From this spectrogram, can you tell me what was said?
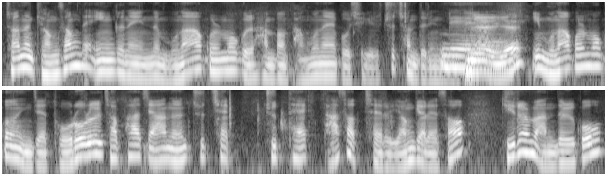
저는 경성대 인근에 있는 문화 골목을 한번 방문해 보시길 추천드립니다. 네. 예, 예. 이 문화 골목은 이제 도로를 접하지 않은 주택 주택 다섯 채를 연결해서 길을 만들고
